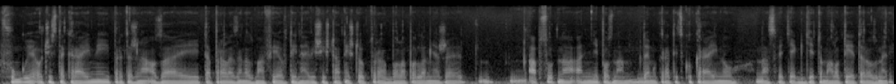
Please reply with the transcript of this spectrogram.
funguje očista krajiny, pretože naozaj tá prelezenosť mafie v tých najvyšších štátnych štruktúrach bola podľa mňa, že absurdná a nepoznám demokratickú krajinu na svete, kde to malo tieto rozmery.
